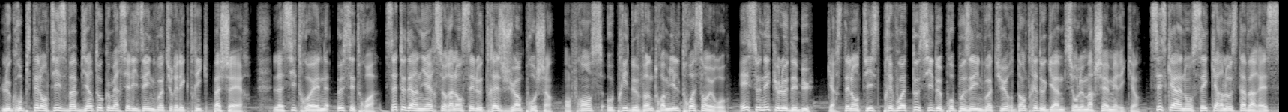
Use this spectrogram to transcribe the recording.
le groupe Stellantis va bientôt commercialiser une voiture électrique pas chère, la Citroën EC3. Cette dernière sera lancée le 13 juin prochain, en France au prix de 23 300 euros. Et ce n'est que le début car Stellantis prévoit aussi de proposer une voiture d'entrée de gamme sur le marché américain. C'est ce qu'a annoncé Carlos Tavares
